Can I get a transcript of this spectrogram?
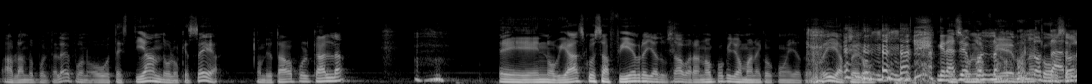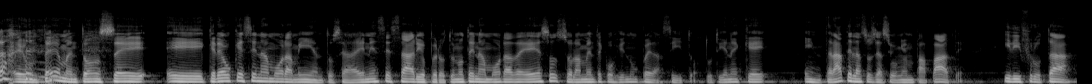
hablando por teléfono o testeando o lo que sea. Cuando yo estaba por Carla, eh, en noviazgo, esa fiebre, ya tú sabes, ahora no porque yo amanezco con ella todo el día, pero Gracias es una por, no- fiebre, por una cosa, notarlo. es un tema. Entonces, eh, creo que ese enamoramiento, o sea, es necesario, pero tú no te enamoras de eso solamente cogiendo un pedacito. Tú tienes que entrarte en la asociación, empaparte y disfrutar.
